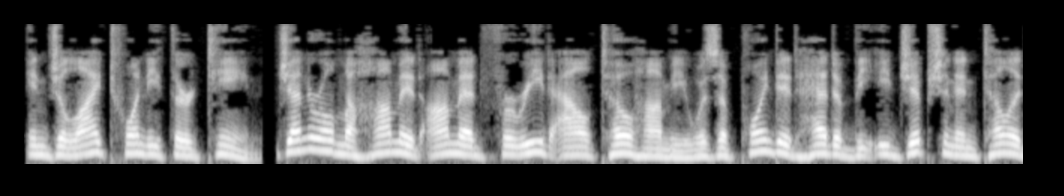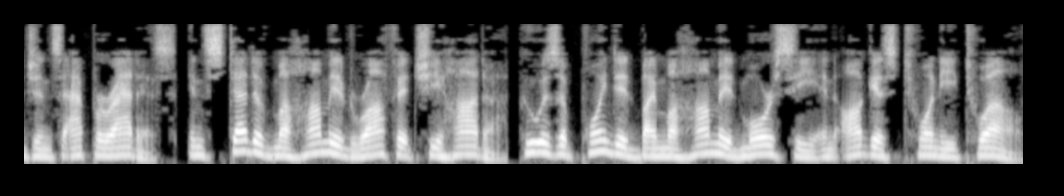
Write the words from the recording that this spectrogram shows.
In July 2013, General Muhammad Ahmed Farid al-Tohami was appointed head of the Egyptian intelligence apparatus instead of Muhammad Rafat Shihada, who was appointed by Mohamed Morsi in August 2012.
